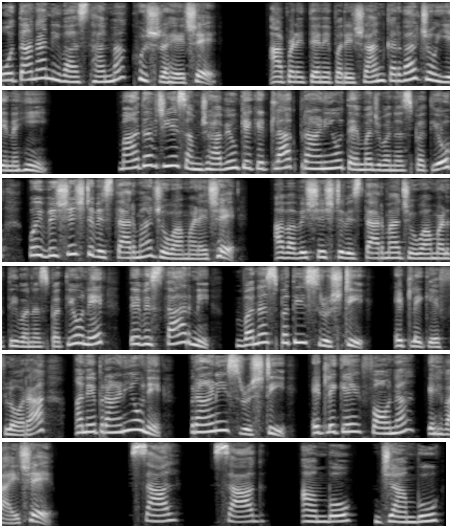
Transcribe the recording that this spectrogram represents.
પોતાના નિવાસસ્થાનમાં ખુશ રહે છે. આપણે તેને પરેશાન કરવા જોઈએ નહીં. માધવજીએ સમજાવ્યું કે કેટલાક પ્રાણીઓ તેમજ વનસ્પતિઓ કોઈ વિશિષ્ટ વિસ્તારમાં જોવા મળે છે. આવા વિશિષ્ટ વિસ્તારમાં જોવા મળતી વનસ્પતિઓને તે વિસ્તારની વનસ્પતિ સૃષ્ટિ, એટલે કે ફ્લોરા, અને પ્રાણીઓને પ્રાણી સૃષ્ટિ, એટલે કે ફોના કહેવાય છે. સાલ, સાગ, આંબો જાંબુ,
